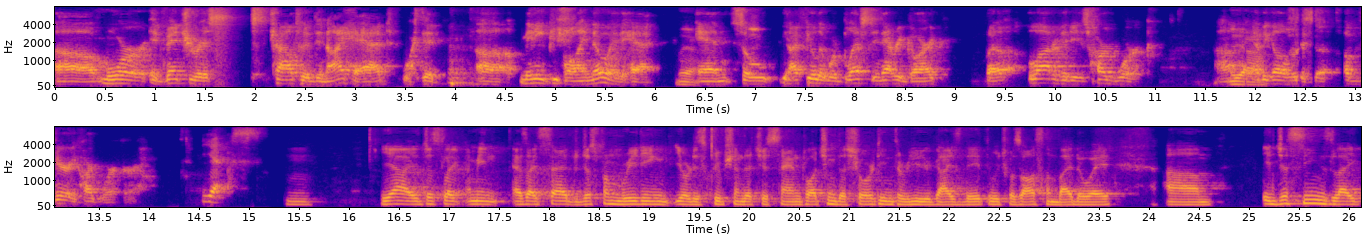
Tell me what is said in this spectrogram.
uh, more adventurous childhood than I had, or that uh, many people I know had had. Yeah. And so I feel that we're blessed in that regard but a lot of it is hard work. Uh, yeah. Abigail is a, a, very hard worker. Yes. Mm. Yeah, it just like I mean, as I said, just from reading your description that you sent, watching the short interview you guys did, which was awesome, by the way. Um, it just seems like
